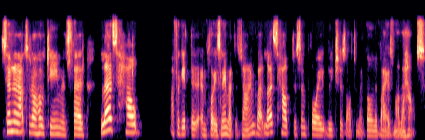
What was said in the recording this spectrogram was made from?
sent it out to the whole team and said, let's help. I forget the employee's name at the time, but let's help this employee reach his ultimate goal to buy his mom a house.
